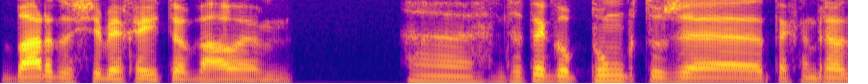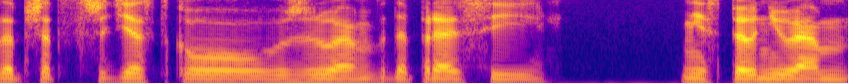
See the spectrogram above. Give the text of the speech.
bardzo siebie hejtowałem. Do tego punktu, że tak naprawdę przed trzydziestką żyłem w depresji, nie spełniłem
